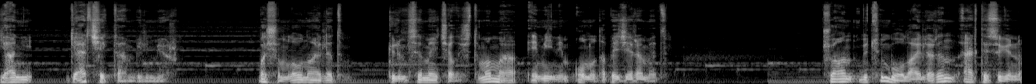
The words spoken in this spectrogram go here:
Yani gerçekten bilmiyorum. Başımla onayladım. Gülümsemeye çalıştım ama eminim onu da beceremedim. Şu an bütün bu olayların ertesi günü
